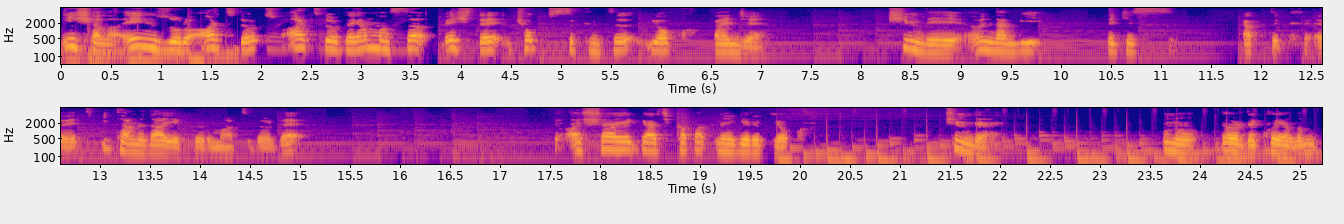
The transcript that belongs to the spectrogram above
İnşallah en zoru artı 4. Artı 4'e yanmazsa 5'te çok sıkıntı yok bence. Şimdi önden bir 8 yaktık. Evet. Bir tane daha yakıyorum artı 4'e. Aşağıya gerçi kapatmaya gerek yok. Şimdi bunu 4'e koyalım.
